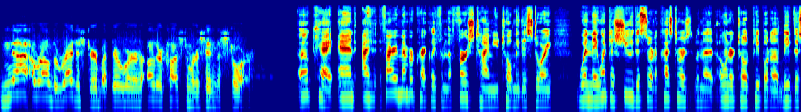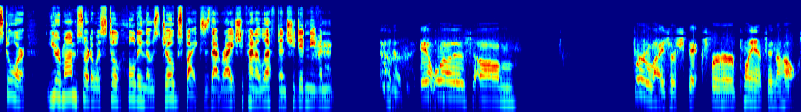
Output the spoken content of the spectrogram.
Not around the register, but there were other customers in the store. Okay, and I, if I remember correctly from the first time you told me this story, when they went to shoo the sort of customers, when the owner told people to leave the store, your mom sort of was still holding those Job spikes. Is that right? She kind of left and she didn't even, you know. It was um fertilizer sticks for her plants in the house.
